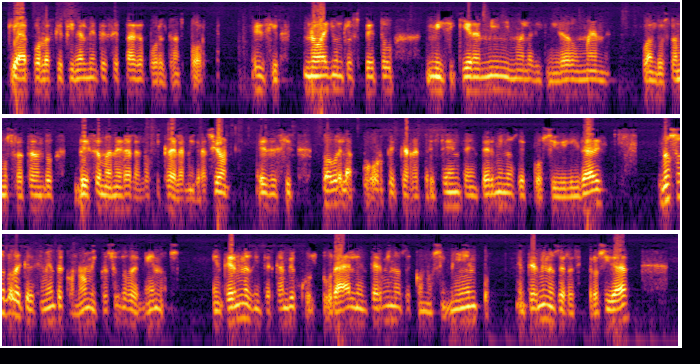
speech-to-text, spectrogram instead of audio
que por las que finalmente se paga por el transporte. Es decir, no hay un respeto ni siquiera mínimo a la dignidad humana cuando estamos tratando de esa manera la lógica de la migración. Es decir, todo el aporte que representa en términos de posibilidades, no solo de crecimiento económico, eso es lo de menos, en términos de intercambio cultural, en términos de conocimiento, en términos de reciprocidad,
